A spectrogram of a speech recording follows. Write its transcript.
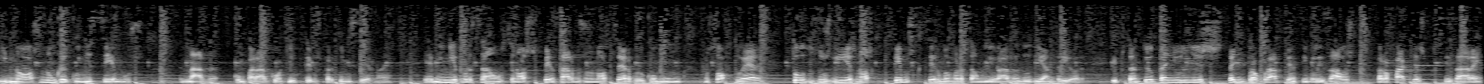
E nós nunca conhecemos nada comparado com aquilo que temos para conhecer, não é? A minha versão, se nós pensarmos no nosso cérebro como um, um software, todos os dias nós temos que ter uma versão melhorada do dia anterior. E, portanto, eu tenho-lhes, tenho procurado sensibilizá-los para o facto de eles precisarem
